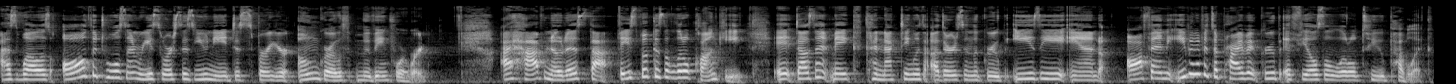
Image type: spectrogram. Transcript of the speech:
as well as all the tools and resources you need to spur your own growth moving forward. I have noticed that Facebook is a little clunky. It doesn't make connecting with others in the group easy, and often, even if it's a private group, it feels a little too public.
